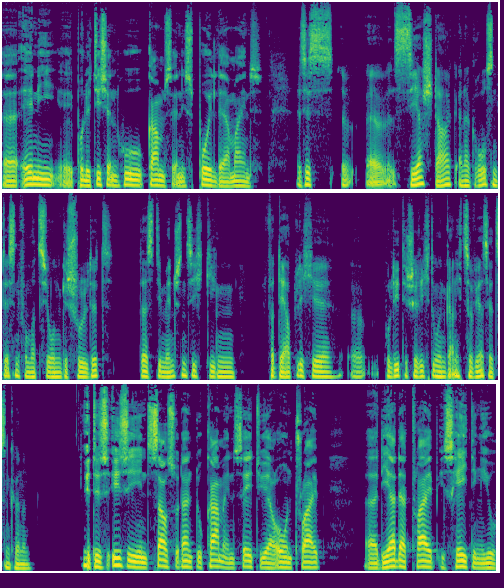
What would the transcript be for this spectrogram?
uh, any politician who comes and spoil their minds. Es ist äh, sehr stark einer großen Desinformation geschuldet, dass die Menschen sich gegen verderbliche äh, politische Richtungen gar nicht zur Wehr setzen können. It is easy in South Sudan to come and say to your own tribe, uh, the other tribe is hating you.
